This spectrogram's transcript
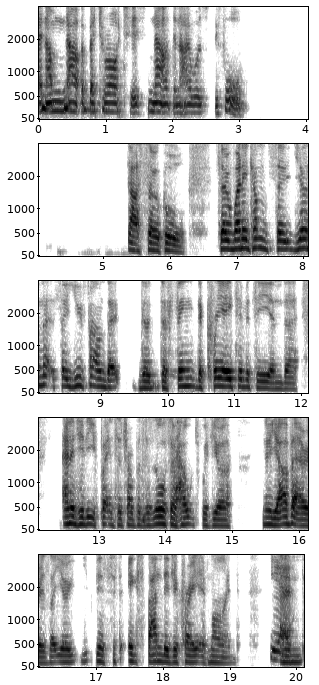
And I'm now a better artist now than I was before. That's so cool. So when it comes, so you're so you found that the the thing, the creativity and the energy that you've put into Trumpers has also helped with your, you know, your other areas. Like you, it's just expanded your creative mind. Yeah. And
